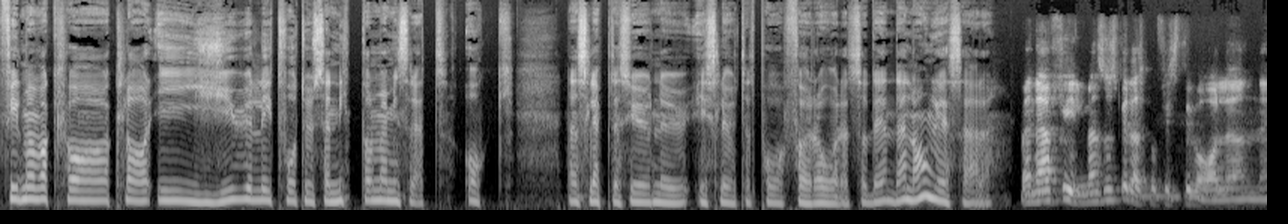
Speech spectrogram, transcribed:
filmen var kvar, klar i juli 2019 om jag minns rätt. Och den släpptes ju nu i slutet på förra året. Så det, det är en lång resa här. Men den här filmen som spelas på festivalen, eh,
